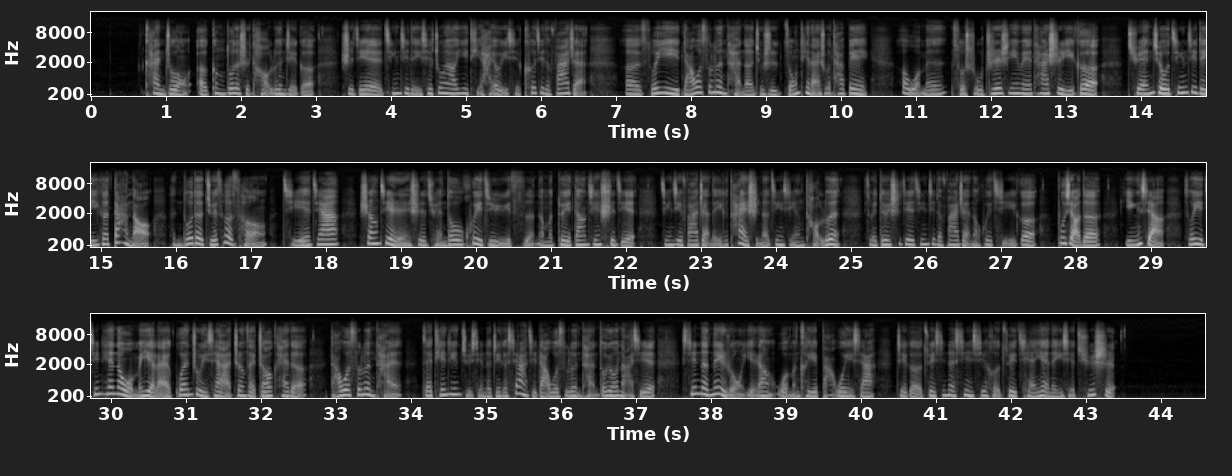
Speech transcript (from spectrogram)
看重呃更多的是讨论这个世界经济的一些重要议题，还有一些科技的发展。呃，所以达沃斯论坛呢，就是总体来说它被呃我们所熟知，是因为它是一个。全球经济的一个大脑，很多的决策层、企业家、商界人士全都汇聚于此。那么，对当今世界经济发展的一个态势呢，进行讨论，所以对世界经济的发展呢，会起一个不小的影响。所以今天呢，我们也来关注一下正在召开的达沃斯论坛，在天津举行的这个夏季达沃斯论坛都有哪些新的内容，也让我们可以把握一下这个最新的信息和最前沿的一些趋势。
